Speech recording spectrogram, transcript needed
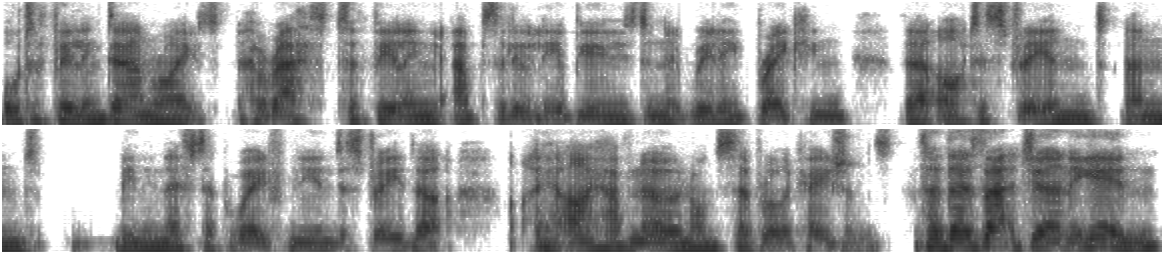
or to feeling downright harassed to feeling absolutely abused and it really breaking their artistry and and meaning they step away from the industry that I, I, have known on several occasions. So there's that journey in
